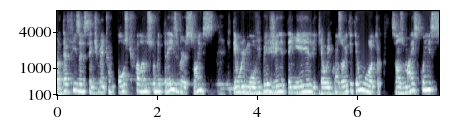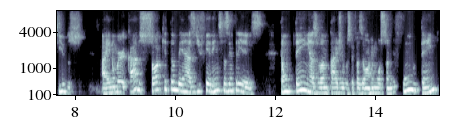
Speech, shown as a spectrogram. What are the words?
Eu até fiz recentemente um post falando sobre três versões, que tem o Remove BG, tem ele, que é o Icons 8, e tem um outro, são os mais conhecidos aí no mercado, só que também as diferenças entre eles. Então tem as vantagens de você fazer uma remoção de fundo, tem,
